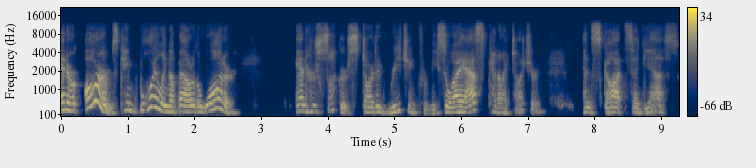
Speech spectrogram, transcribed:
And her arms came boiling up out of the water. And her suckers started reaching for me. So I asked, Can I touch her? And Scott said yes.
